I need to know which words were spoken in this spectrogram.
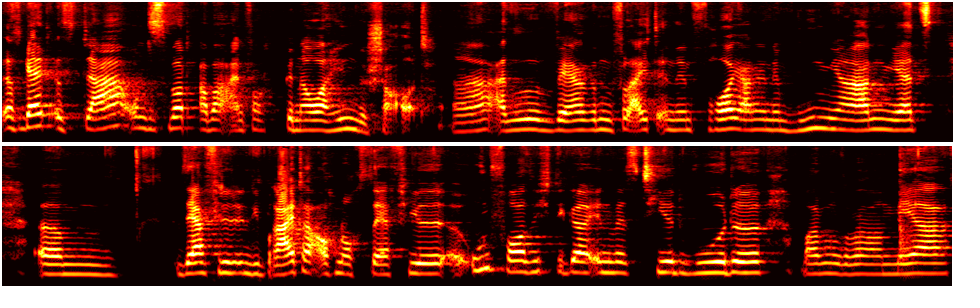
das Geld ist da und es wird aber einfach genauer hingeschaut. Ja? Also während vielleicht in den Vorjahren, in den Boomjahren jetzt ähm, sehr viel in die Breite auch noch sehr viel äh, unvorsichtiger investiert wurde, man mehr,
